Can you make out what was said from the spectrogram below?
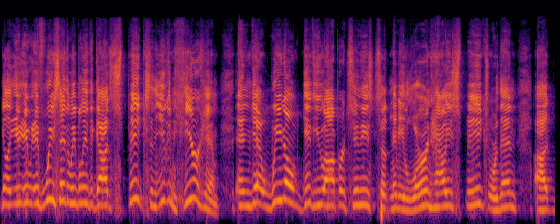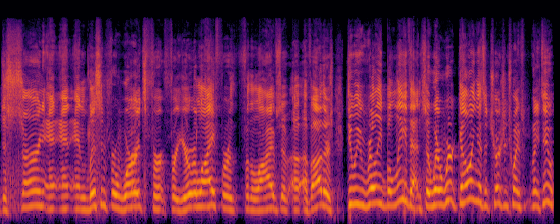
You know, if, if we say that we believe that God speaks and that you can hear him, and yet we don't give you opportunities to maybe learn how he speaks or then uh, discern and, and, and listen for words for, for your life or for the lives of, of others, do we really believe that? And so, where we're going as a church in 2022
